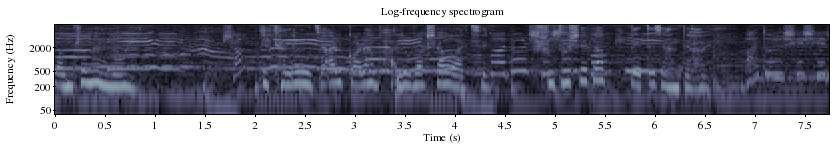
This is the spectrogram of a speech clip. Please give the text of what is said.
যন্ত্রণা নয়। সব এখানে উজাড় করা ভালোবাসাও আছে। শুধু সেটা পেতে জানতে হয়। বাদল শেষের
